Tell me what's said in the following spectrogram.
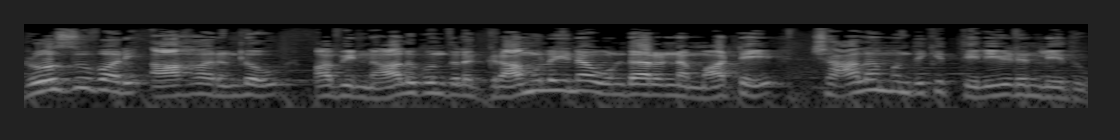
రోజువారీ ఆహారంలో అవి నాలుగు వందల గ్రాములైనా ఉండాలన్న మాటే చాలా మందికి తెలియడం లేదు.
